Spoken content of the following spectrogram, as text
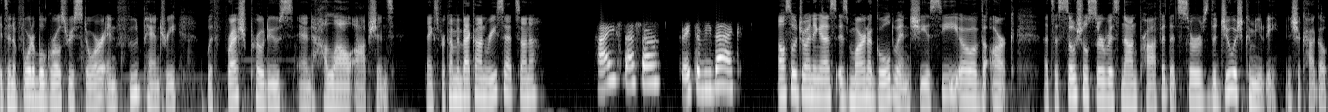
It's an affordable grocery store and food pantry with fresh produce and halal options. Thanks for coming back on Reset, Sana. Hi, Sasha. Great to be back. Also joining us is Marna Goldwyn. She is CEO of the Ark. That's a social service nonprofit that serves the Jewish community in Chicago.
